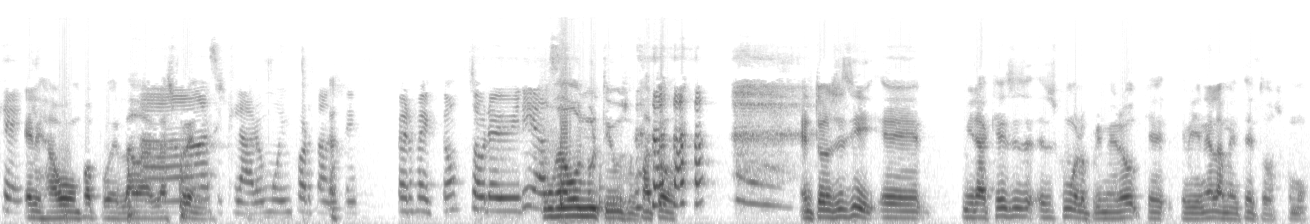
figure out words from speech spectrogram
¿Qué? El jabón para poder lavar las Ah, prendas. sí, claro, muy importante. Perfecto. ¿Sobrevivirías? Un jabón multiuso para todo. Entonces, sí, eh, mira que eso es como lo primero que, que viene a la mente de todos. Como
